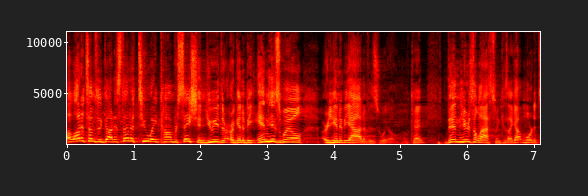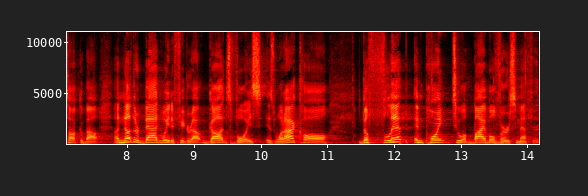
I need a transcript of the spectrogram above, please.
a lot of times with God, it's not a two way conversation. You either are going to be in His will or you're going to be out of His will, okay? Then here's the last one because I got more to talk about. Another bad way to figure out God's voice is what I call the flip and point to a Bible verse method.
